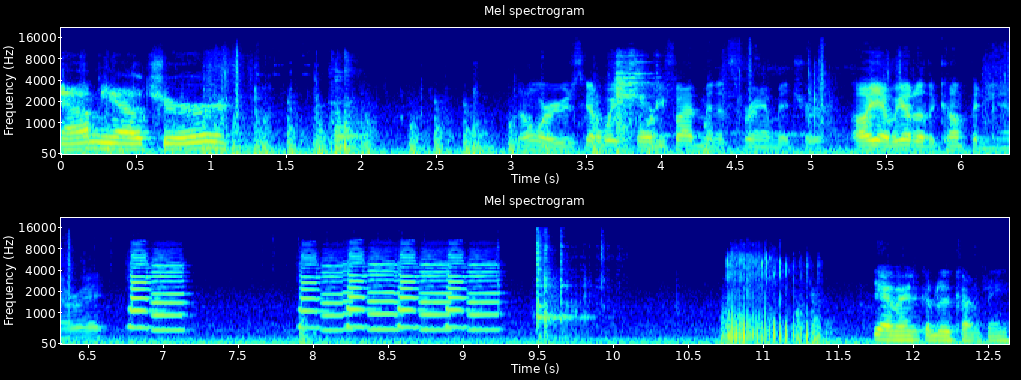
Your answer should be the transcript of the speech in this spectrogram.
Am Amateur. Don't worry, we just gotta wait 45 minutes for amateur. Oh yeah, we got to the company now, right? Yeah, we have to go to the company.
